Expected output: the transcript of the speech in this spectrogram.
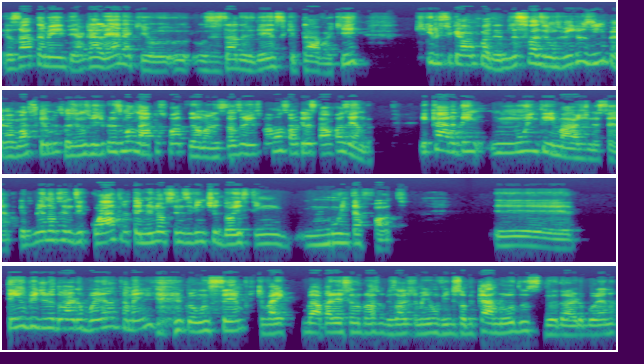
Exatamente. A galera aqui, os estadunidenses que estavam aqui, o que, que, eles ficavam fazendo? Eles faziam uns videozinhos, pegavam umas câmeras, faziam uns vídeos para eles mandar para os patrão lá nos Estados Unidos para mostrar o que eles estavam fazendo. E, cara, tem muita imagem nessa época. De 1904 até 1922 tem muita foto. E tem o vídeo do Eduardo Bueno também, como sempre, que vai, aparecer no próximo episódio também, um vídeo sobre canudos do Eduardo Bueno.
